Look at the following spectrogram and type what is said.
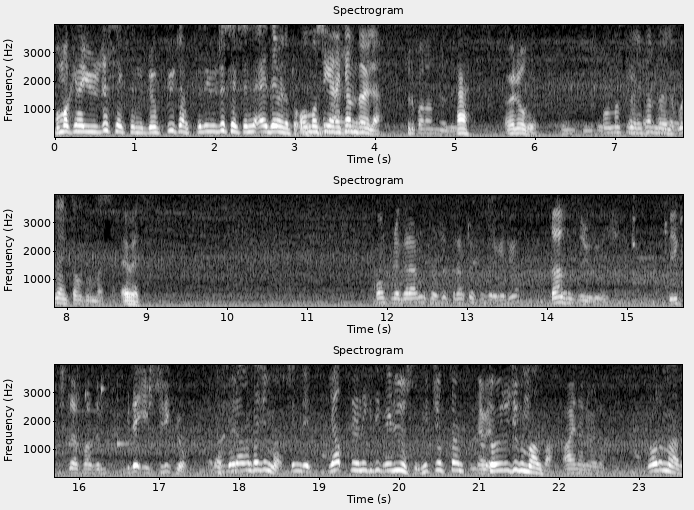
Bu makine yüzde seksenini döktüğü takdirde yüzde seksenini elde edemedi. Olması gereken böyle. Tırpalanmıyor. Heh. Öyle oluyor. Olması gereken böyle. Bu renkte durması. Evet. Komple kararmış olsa traktör şoförü geliyor. Daha hızlı yürüyor iş. Birikmesi daha fazla. Bir de işçilik yok. Ya şöyle avantajım var. Şimdi yaptığını gidip eliyorsun. Hiç yoktan Evet. doyurucu bir mal var. Aynen öyle. Doğru mu abi?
